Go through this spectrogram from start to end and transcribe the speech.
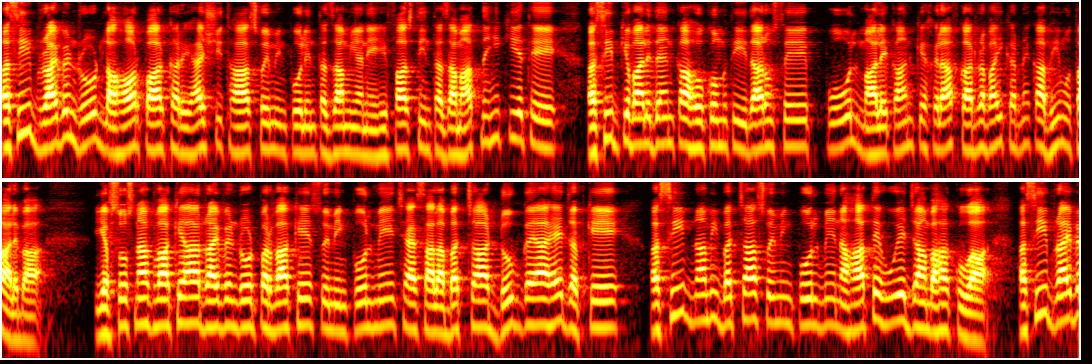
Haseeb driving road Lahore park का रिहायशी था। स्विमिंग पूल इंतजामिया ने हिफाजती इंतज़ाम नहीं किए थे। हसीब के वालदेन का हुकूमती इदारों से पूल मालिकान के खिलाफ कार्रवाई करने का भी मुतालबा। ये अफसोसनाक वाक़ ड्राइविंग रोड पर वाक़ स्विमिंग पूल में छह साल बच्चा डूब गया है, जबकि हसीब नामी बच्चा स्विमिंग पूल में नहाते हुए जाँ बहक हुआ। Haseeb drive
